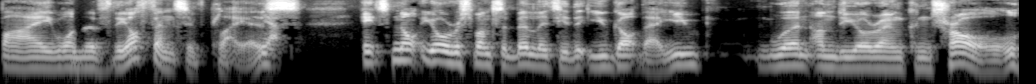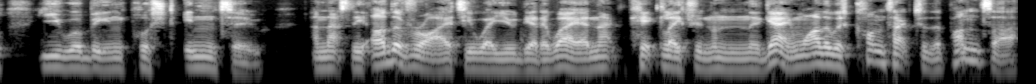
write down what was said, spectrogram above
by one of the offensive players, yeah. It's not your responsibility that you got there. You weren't under your own control. You were being pushed into and that's the other variety where you get away. And that kick later in the game, while there was contact to the punter,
